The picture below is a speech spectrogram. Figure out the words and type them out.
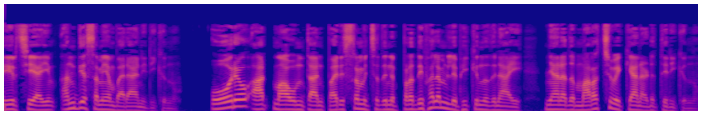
തീർച്ചയായും അന്ത്യസമയം വരാനിരിക്കുന്നു. ഓരോ ആത്മാവും താൻ പരിശ്രമിച്ചതിന് പ്രതിഫലം ലഭിക്കുന്നതിനായി ഞാനത് മറച്ചുവെക്കാൻ അടുത്തിരിക്കുന്നു.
